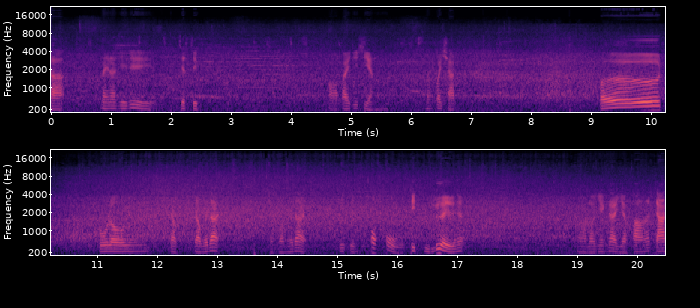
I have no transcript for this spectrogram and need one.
ลาในนาทีที่เจ็ดสิบขอไปที่เสียงไม่ค่อยชัด เปิดโกเรายังจับจับไม่ได้จับบอลไม่ได้ที่เห็นโอ้โหติดอยู่เรื่อยเลยฮะเรายังได้อย่าฟาวนะจาน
